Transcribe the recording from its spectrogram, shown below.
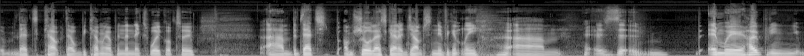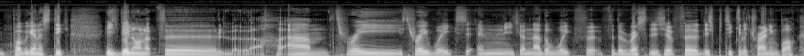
that's com- that will be coming up in the next week or two. Um, but that's I'm sure that's going to jump significantly. Um, as, uh, and we're hoping probably going to stick. He's been on it for um, three three weeks, and he's got another week for, for the rest of this for this particular training block,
